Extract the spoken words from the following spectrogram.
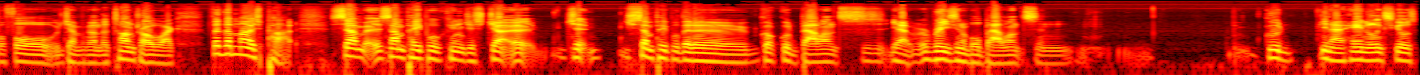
before jumping on the time trial bike. For the most part, some some people can just ju- uh, ju- some people that are got good balance, yeah, reasonable balance and good you know, handling skills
